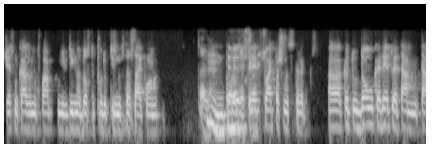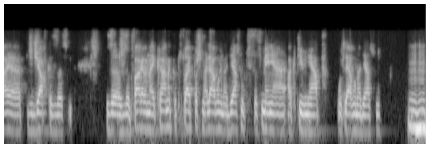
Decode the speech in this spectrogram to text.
Честно казвам, това ми вдигна доста продуктивността с iPhone. Mm, където слайпаш на страна. като долу, където е там тая джиджавка за, за затваряне на екрана, като слайпаш наляво и надясно ти се сменя активния ап от ляво надясно. Mm-hmm.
